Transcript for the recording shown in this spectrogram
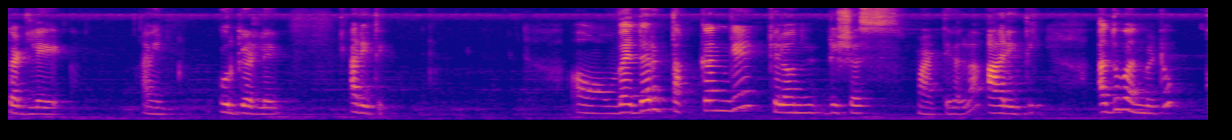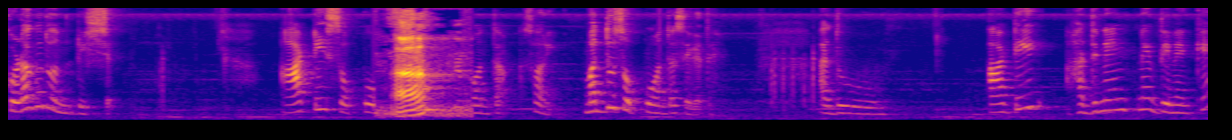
ಕಡಲೆ ಐ ಮೀನ್ ಉರ್ಗಡ್ಲೆ, ಆ ರೀತಿ. ವೆದರ್ಗೆ ತಕ್ಕಂಗೆ ಕೆಲವೊಂದು ಡಿಶಸ್ ಮಾಡ್ತೀವಲ್ವ? ಆ ರೀತಿ. ಅದು ಬಂದ್ಬಿಟ್ಟು ಕೊಡಗುದು ಒಂದು ಡಿಶ್ ಆಟಿ ಸೊಪ್ಪು ಅಂತ ಸಾರಿ ಮದ್ದು ಸೊಪ್ಪು ಅಂತ ಸಿಗುತ್ತೆ. ಅದು ಆಟಿ ಹದಿನೆಂಟನೇ ದಿನಕ್ಕೆ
